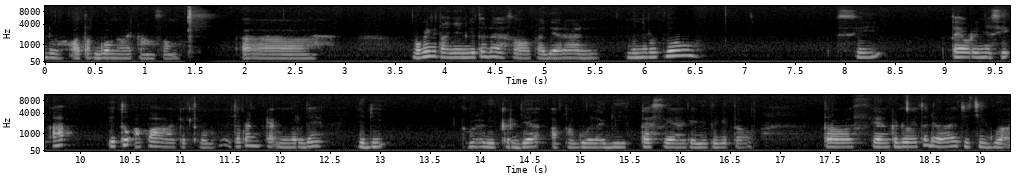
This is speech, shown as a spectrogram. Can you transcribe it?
Aduh otak gue ngelek langsung. Uh, mungkin ditanyain gitu dah soal pelajaran. Menurut lo si teorinya si A itu apa gitu? Itu kan kayak menurut dia jadi gue lagi kerja apa gue lagi tes ya kayak gitu gitu terus yang kedua itu adalah cici gue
